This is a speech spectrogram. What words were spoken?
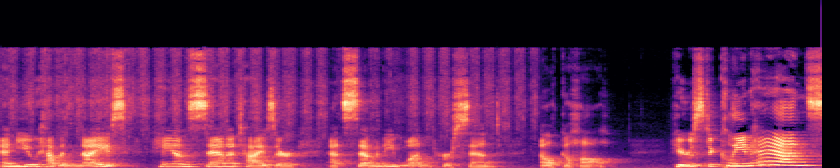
And you have a nice hand sanitizer at 71% alcohol. Here's to clean hands.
